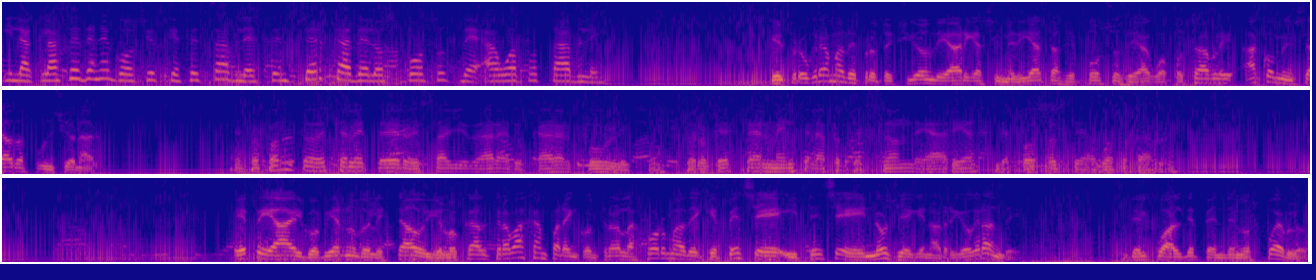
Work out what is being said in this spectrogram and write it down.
y la clase de negocios que se establecen cerca de los pozos de agua potable. El programa de protección de áreas inmediatas de pozos de agua potable ha comenzado a funcionar. El propósito de este letrero es ayudar a educar al público de lo que es realmente la protección de áreas de pozos de agua potable. EPA, el gobierno del estado y el local trabajan para encontrar la forma de que PCE y TCE no lleguen al Río Grande, del cual dependen los pueblos.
